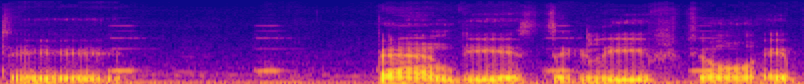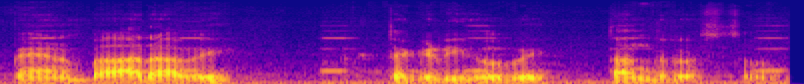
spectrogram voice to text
ਤੇ ਭੈਣ ਦੀ ਇਸ ਤਕਲੀਫ ਚੋਂ ਇਹ ਭੈਣ ਬਾਹਰ ਆਵੇ, ਤਕੜੀ ਹੋਵੇ, ਤੰਦਰੁਸਤ ਹੋਵੇ।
